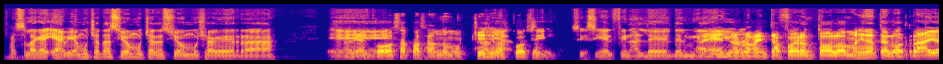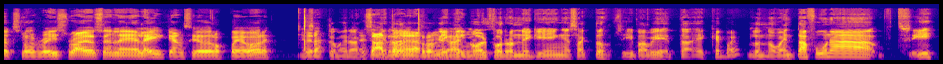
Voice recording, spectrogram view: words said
eso es la que y había mucha tensión, mucha tensión, mucha guerra. Habían eh, cosas pasando, muchísimas cosas. Sí, sí, sí, el final del milenio. En los 90 fueron todos los, imagínate, los riots, los race riots en la LA, que han sido de los peores. exacto, mira. Exacto, mira, Ronnie King. Ronnie King, exacto. Sí, papi, está, es que pues, los 90 fue una, sí,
